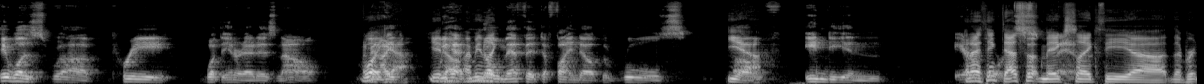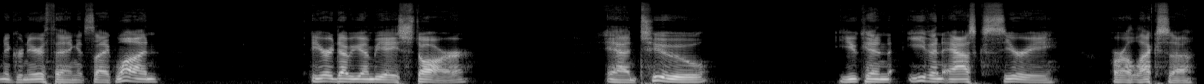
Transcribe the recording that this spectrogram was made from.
It was uh, pre what the internet is now. Well, mean, yeah. I, you we know, had I mean, no like, method to find out the rules yeah. Indian Air and I think that's what makes man. like the uh, the Brittney Griner thing. It's like one, you're a WNBA star, and two, you can even ask Siri or Alexa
